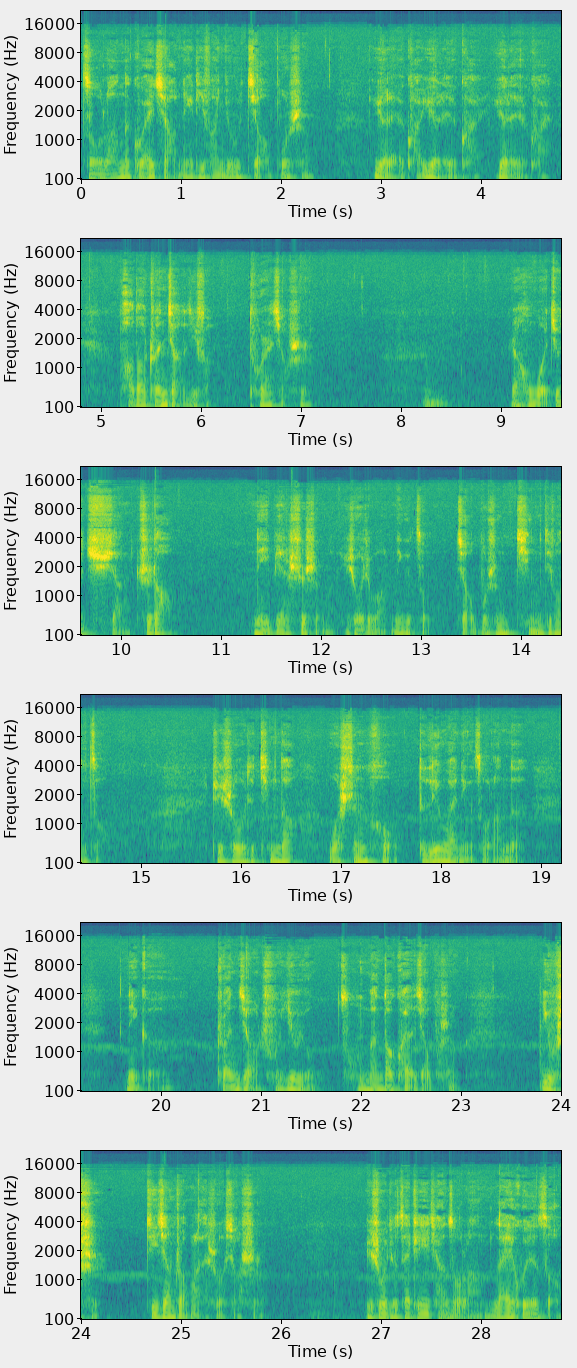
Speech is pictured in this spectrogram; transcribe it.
走廊的拐角那个地方有脚步声，越来越快，越来越快，越来越快，跑到转角的地方突然消失了。然后我就去想知道那边是什么，于是我就往那个走脚步声停的地方走。这时候我就听到我身后的另外那个走廊的那个转角处又有从慢到快的脚步声，又是即将转过来的时候消失了。于是我就在这一条走廊来回的走，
